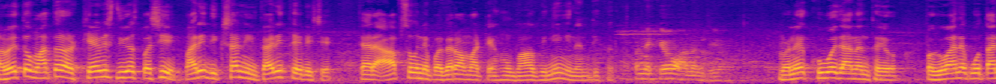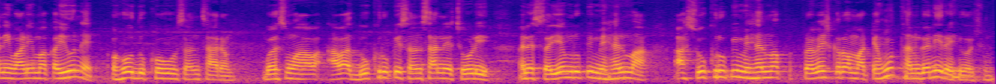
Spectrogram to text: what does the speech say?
હવે તો માત્ર અઠ્યાવીસ દિવસ પછી મારી દીક્ષા નિર્ધારિત થયેલી છે. ત્યારે આપ સૌને પધારવા માટે હું ભાવભીની વિનંતી કરું તમને કેવો આનંદ થયો? મને ખૂબ જ આનંદ થયો. ભગવાને પોતાની વાણીમાં કહ્યું ને અહો દુઃખો હું સંસારમ. બસ હું આવા આવા દુઃખરૂપી સંસારને છોડી અને સંયમરૂપી મહેલમાં આ સુખરૂપી મહેલમાં પ્રવેશ કરવા માટે હું થનગની રહ્યો છું.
